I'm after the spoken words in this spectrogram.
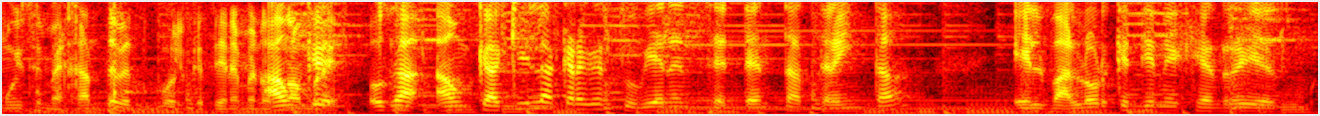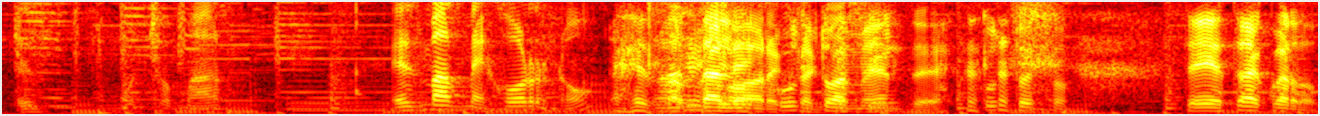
muy semejante, vete por el que tiene menos Aunque, nombre. o sea, aunque aquí la carga estuviera en 70-30, el valor que tiene Henry es, es mucho más. Es más mejor, ¿no? Es más mejor, justo así. exactamente. Justo eso. Sí, estoy de acuerdo.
